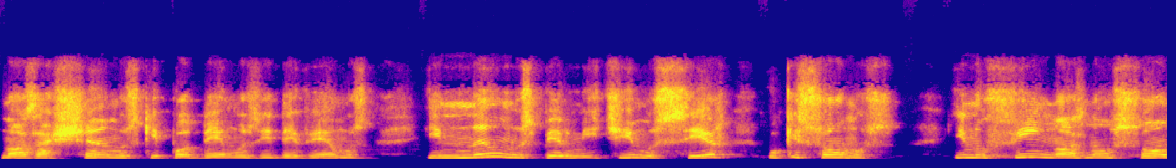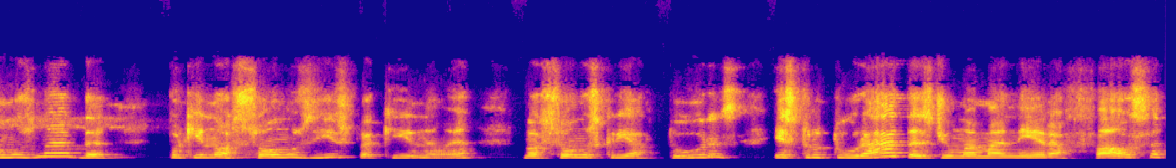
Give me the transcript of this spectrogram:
Nós achamos que podemos e devemos e não nos permitimos ser o que somos. E no fim nós não somos nada, porque nós somos isto aqui, não é? Nós somos criaturas estruturadas de uma maneira falsa,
